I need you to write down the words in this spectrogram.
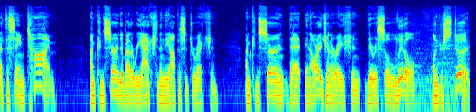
At the same time, I'm concerned about a reaction in the opposite direction. I'm concerned that in our generation, there is so little understood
